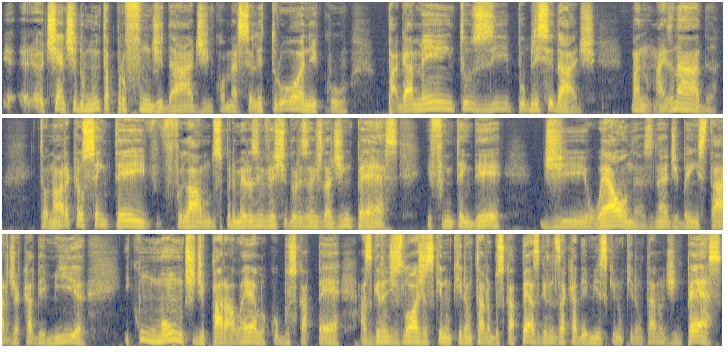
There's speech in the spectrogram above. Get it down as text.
eu tinha tido muita profundidade em comércio eletrônico, pagamentos e publicidade, mas não mais nada. Então, na hora que eu sentei, fui lá um dos primeiros investidores antes da Gimpass e fui entender de wellness, né, de bem-estar, de academia, e com um monte de paralelo com o Buscapé, as grandes lojas que não queriam estar no Buscapé, as grandes academias que não queriam estar no Gympass,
